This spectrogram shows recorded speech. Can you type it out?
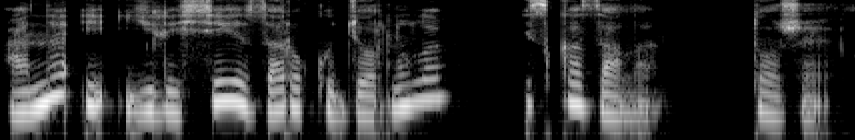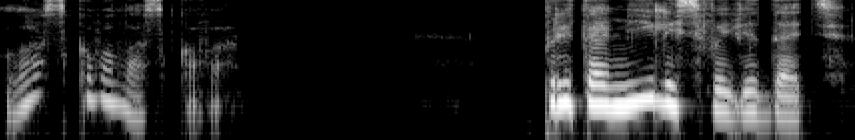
Она и Елисея за руку дернула и сказала, тоже ласково-ласково. «Притомились вы, видать,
